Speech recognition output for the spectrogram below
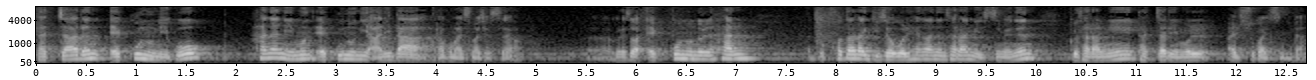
다짤은 애꾸눈이고 하나님은 애꾸눈이 아니다라고 말씀하셨어요. 어, 그래서 애꾸눈을 한 아주 커다란 기적을 행하는 사람이 있으면은 그 사람이 다짜림을 알 수가 있습니다.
